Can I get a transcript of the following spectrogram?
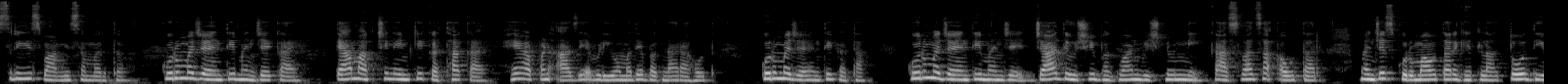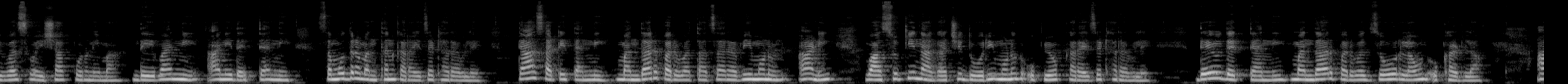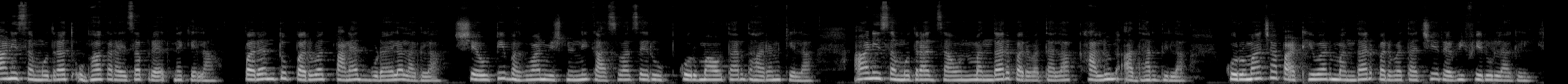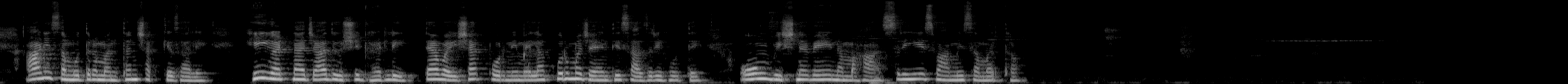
श्री स्वामी समर्थ. कुर्म जयंती म्हणजे काय? त्यामागची नेमकी कथा काय? हे आपण आज या व्हिडिओमध्ये बघणार आहोत. कुर्म जयंती कथा. कुर्म जयंती म्हणजे ज्या दिवशी भगवान विष्णूंनी कासवाचा अवतार म्हणजेच कुर्मावतार घेतला तो दिवस वैशाख पौर्णिमा देवांनी आणि दैत्यांनी समुद्रमंथन करायचे ठरवले. त्यासाठी त्यांनी मंदार पर्वताचा रवी म्हणून आणि वासुकी नागाची दोरी म्हणून उपयोग करायचे ठरवले. देवदैत्यांनी मंदार पर्वत जोर लावून उखडला आणि समुद्रात उभा करायचा प्रयत्न केला. परंतु पर्वत पाण्यात बुडायला लागला. शेवटी भगवान विष्णूंनी कासवाचे रूप कुर्मावतार धारण केला आणि समुद्रात जाऊन मंदार पर्वताला खालून आधार दिला. कुर्माच्या पाठीवर मंदार पर्वताची रवी फिरू लागली आणि समुद्रमंथन शक्य झाले. ही घटना ज्या दिवशी घडली त्या वैशाख पौर्णिमेला कुर्म जयंती साजरी होते. ओम विष्णवे नमहा श्री स्वामी समर्थ.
